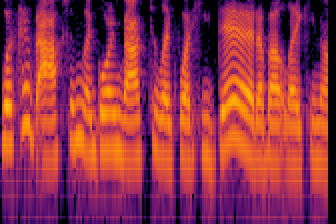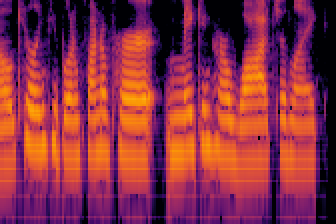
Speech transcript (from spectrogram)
with his actions, like going back to like what he did about like, you know, killing people in front of her, making her watch and like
